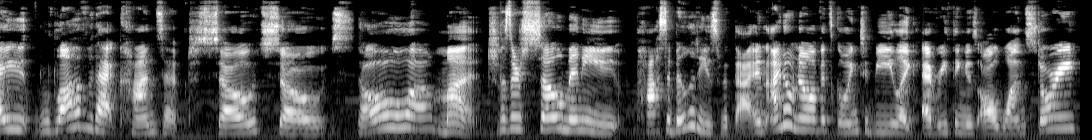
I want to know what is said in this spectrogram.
I love that concept so, so, so much because there's so many possibilities with that. And I don't know if it's going to be like everything is all one story.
